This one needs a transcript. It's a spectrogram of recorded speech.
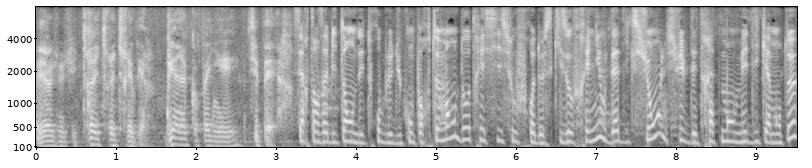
Et là, je suis très, très, très bien. Bien accompagné, super. Certains habitants ont des troubles du comportement, d'autres ici souffrent de schizophrénie ou d'addiction. Ils suivent des traitements médicamenteux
